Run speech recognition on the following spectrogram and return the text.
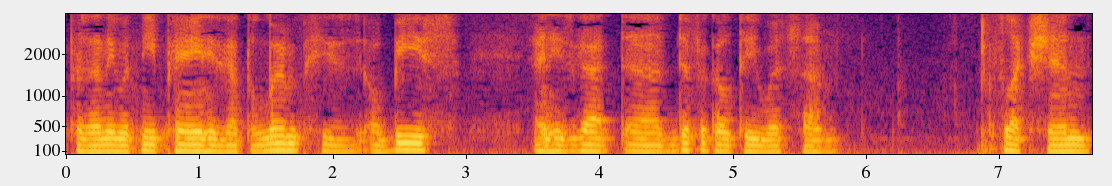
presenting with knee pain. He's got the limp, he's obese, and he's got uh, difficulty with um, flexion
